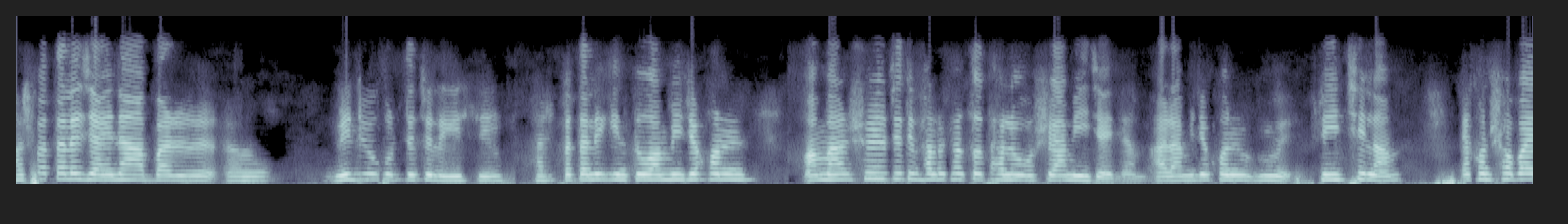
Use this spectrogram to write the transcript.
হাসপাতালে যাই না, আবার ভিডিও করতে চলে গেছি। হাসপাতালে কিন্তু আমি যখন আমার শরীর যদি ভালো থাকতো, তাহলে অবশ্যই আমিই যাইতাম। আর আমি যখন ফ্রি ছিলাম, এখন সবাই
